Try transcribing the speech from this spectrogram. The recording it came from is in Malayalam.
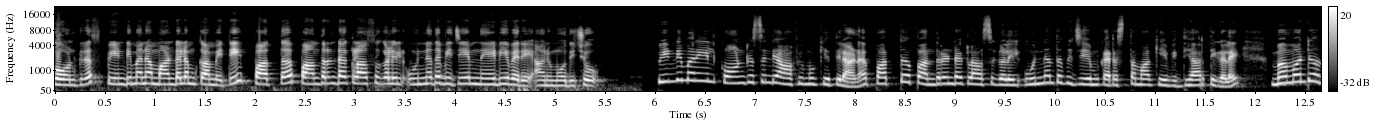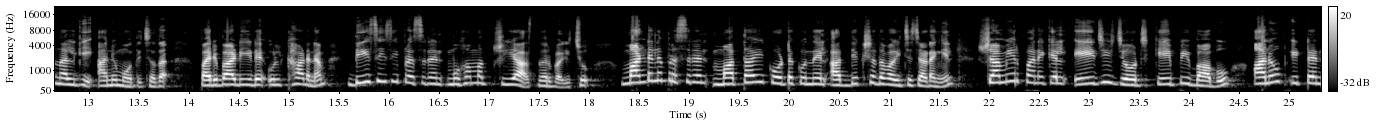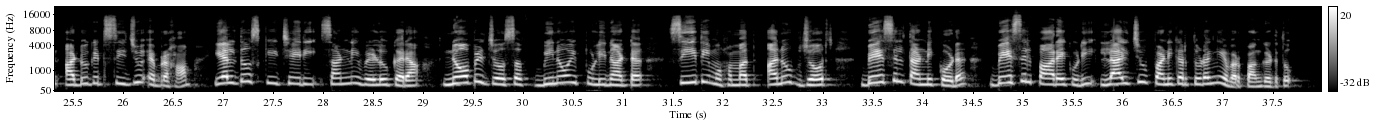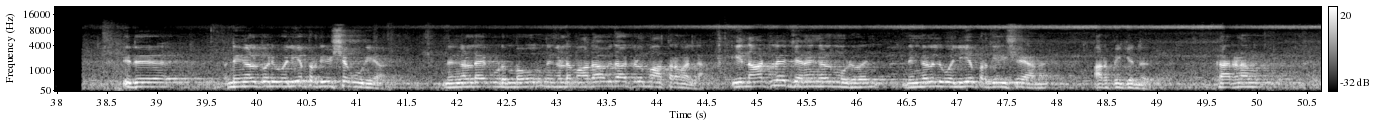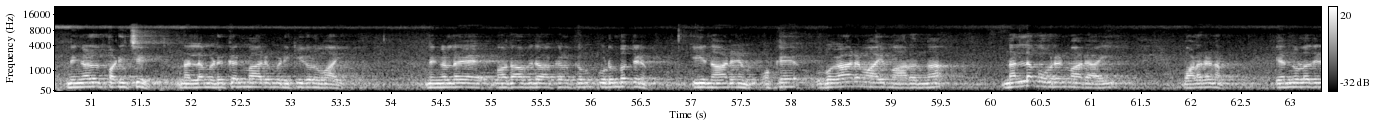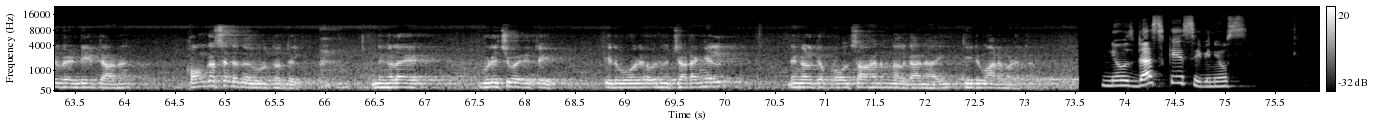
കോൺഗ്രസ് പിണ്ടിമന മണ്ഡലം കമ്മിറ്റി പത്ത് പന്ത്രണ്ട് ക്ലാസുകളിൽ ഉന്നത വിജയം നേടിയവരെ അനുമോദിച്ചു. പിണ്ടിമനയിൽ കോൺഗ്രസിന്റെ ആഭിമുഖ്യത്തിലാണ് പത്ത് പന്ത്രണ്ട് ക്ലാസുകളിൽ ഉന്നത വിജയം കരസ്ഥമാക്കിയ വിദ്യാർത്ഥികളെ മെമന്റോ നൽകി അനുമോദിച്ചത്. പരിപാടിയുടെ ഉദ്ഘാടനം D C C president Muhammad Shiyas നിർവഹിച്ചു. മണ്ഡലം പ്രസിഡന്റ് മത്തായി കോട്ടക്കുന്നേൽ അധ്യക്ഷത വഹിച്ച ചടങ്ങിൽ Shameer Panakkal A G George K P Babu Anoop Ittan advocate Siju Abraham Eldhose Keechery Sunny Velookkara Noble Joseph Binoy Pullinattu Seethi Muhammad Anoop George Basil Thannikkode Basil Parekkudy Laiju Panicker തുടങ്ങിയവർ പങ്കെടുത്തു. ഇത് നിങ്ങൾക്കൊരു വലിയ പ്രതീക്ഷ കൂടിയാണ്. നിങ്ങളുടെ കുടുംബവും നിങ്ങളുടെ മാതാപിതാക്കളും മാത്രമല്ല ഈ നാട്ടിലെ ജനങ്ങൾ മുഴുവൻ നിങ്ങളിൽ വലിയ പ്രതീക്ഷയാണ് അർപ്പിക്കുന്നത്. കാരണം നിങ്ങൾ പഠിച്ച് നല്ല മിടുക്കന്മാരും മിടുക്കികളുമായി നിങ്ങളുടെ മാതാപിതാക്കൾക്കും കുടുംബത്തിനും ഈ നാടിനും ഒക്കെ ഉപകാരമായി മാറുന്ന നല്ല പൗരന്മാരായി വളരണം എന്നുള്ളതിന് വേണ്ടിയിട്ടാണ് കോൺഗ്രസിന്റെ നേതൃത്വത്തിൽ നിങ്ങളെ വിളിച്ചു വരുത്തി ഇതുപോലെ ഒരു ചടങ്ങിൽ നിങ്ങൾക്ക് പ്രോത്സാഹനം നൽകാനായി തീരുമാനമെടുത്തത്. News desk K C V news.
